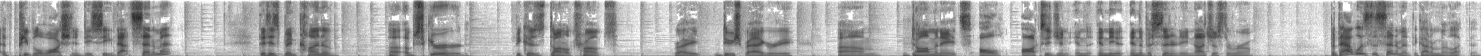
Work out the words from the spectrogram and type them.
at the people of Washington, D.C. That sentiment that has been kind of uh, obscured because Donald Trump's right douchebaggery um, dominates all oxygen in the, in the in the vicinity, not just the room. But that was the sentiment that got him elected.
